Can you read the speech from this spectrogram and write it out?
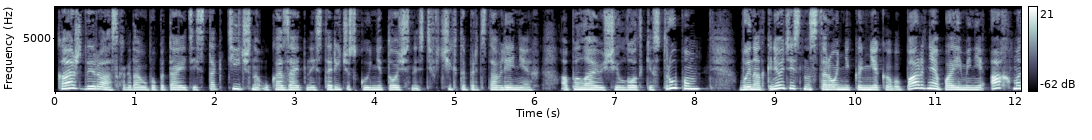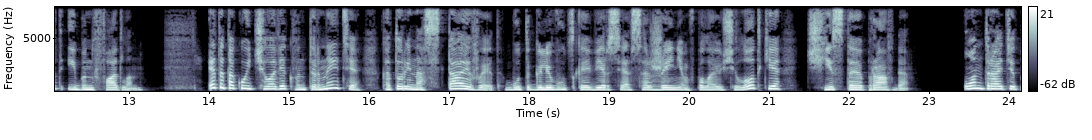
Каждый раз, когда вы попытаетесь тактично указать на историческую неточность в чьих-то представлениях о пылающей лодке с трупом, вы наткнетесь на сторонника некого парня по имени Ахмад ибн Фадлан. Это такой человек в интернете, который настаивает, будто голливудская версия с сожжением в пылающей лодке чистая правда. Он тратит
